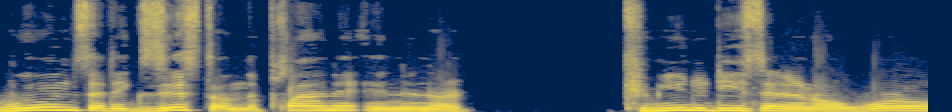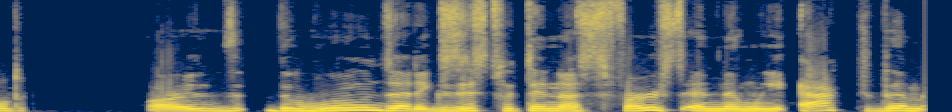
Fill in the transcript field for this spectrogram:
wounds that exist on the planet and in our communities and in our world are the wounds that exist within us first, and then we act them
